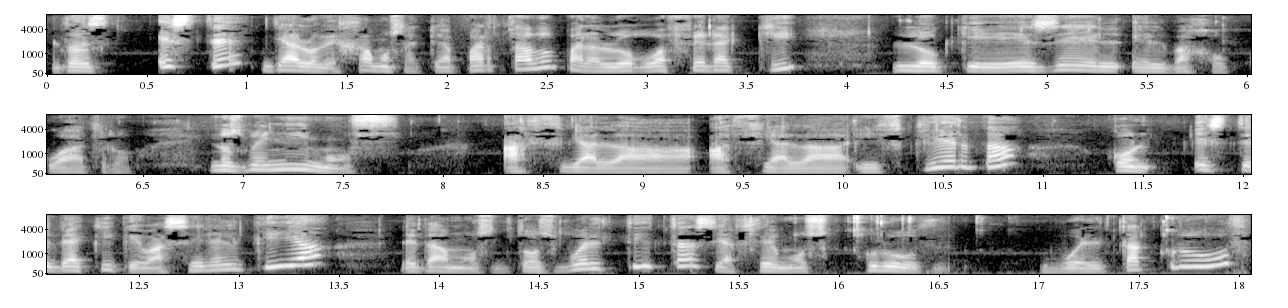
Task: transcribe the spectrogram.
Entonces, este ya lo dejamos aquí apartado para luego hacer aquí lo que es el, bajo 4. Nos venimos hacia la, hacia la izquierda con este de aquí que va a ser el guía, le damos dos vueltitas y hacemos cruz, vuelta, cruz,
